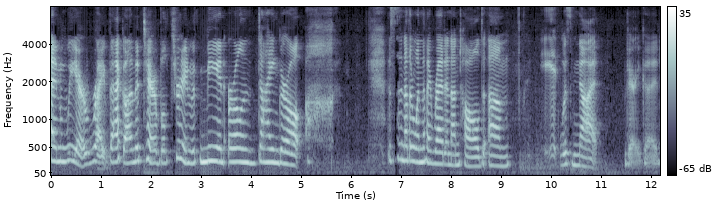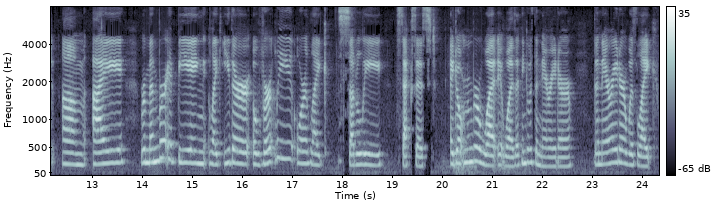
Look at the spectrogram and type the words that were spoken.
And we are right back on the terrible train with me and Earl and the Dying Girl. Ugh. This is another one that I read and untold. Um, it was not very good. Um, I remember it being like either overtly or like subtly sexist. I don't remember what it was. I think it was the narrator. The narrator was like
